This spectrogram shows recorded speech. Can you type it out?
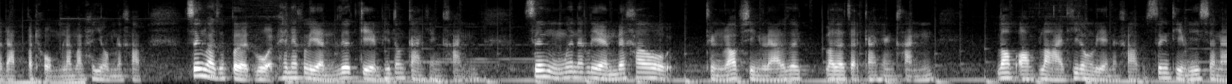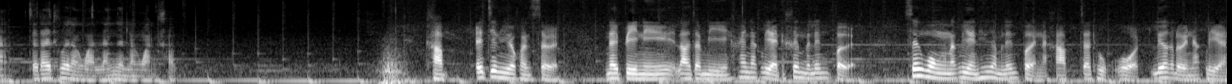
ระดับประถมและมัธยมนะครับ ซึ่งเราจะเปิดโหวตให้นักเรียนเลือกเกมที่ต้องการแข่งขัน ซึ่งเมื่อนักเรียนได้เข้าถึงรอบชิงแล้วเราจะเราจะจัดการแข่งขันรอบออฟไลน์ที่โรงเรียนนะครับ ซึ่งทีมที่ชนะจะได้ถ้วยรางวัลและเงินรางวัลครับ ครับ s g m u Concert ในปีนี้เราจะมีให้นักเรียนขึ้นมาเล่นเปิด ซึ่งวงนักเรียนที่จะมาเล่นเปิดนะครับ จะถูกโหวตเลือกโดยนักเรียน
